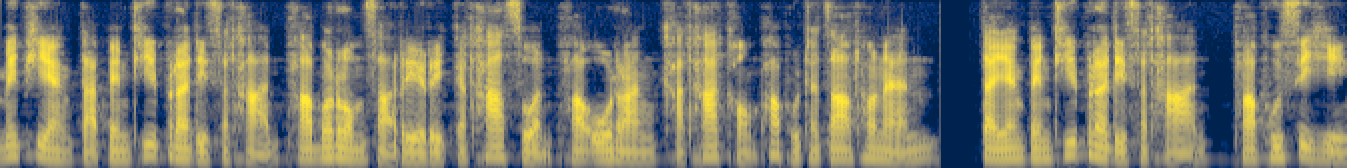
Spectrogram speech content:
ไม่เพียงแต่เป็นที่ประดิษฐานพระบรมสารีริกธาตุส่วนพระอุรังคธาตุของพระพุทธเจ้าเท่านั้น แต่ยังเป็นที่ประดิษฐานพระพุทธสิหิง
